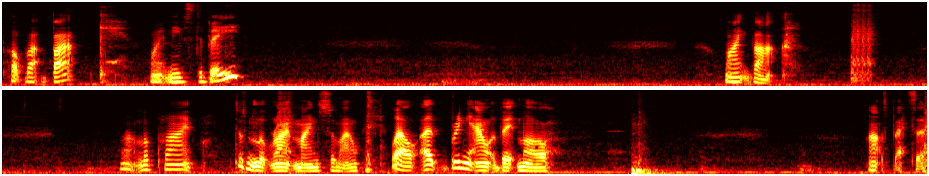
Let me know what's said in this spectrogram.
Pop that back where it needs to be. Like that. That look right. Doesn't look right mine somehow. Well uh, bring it out a bit more. That's better.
